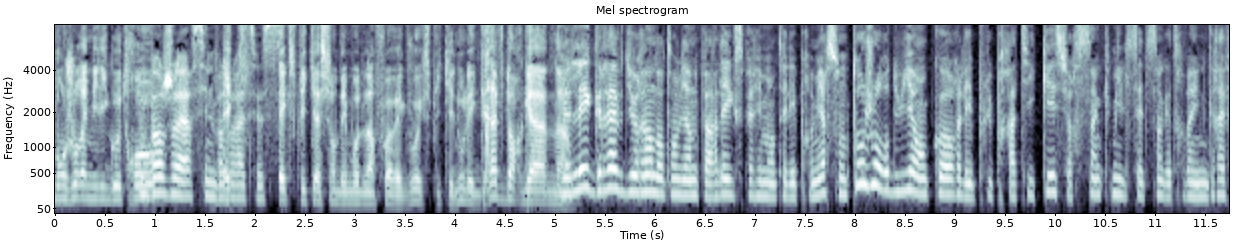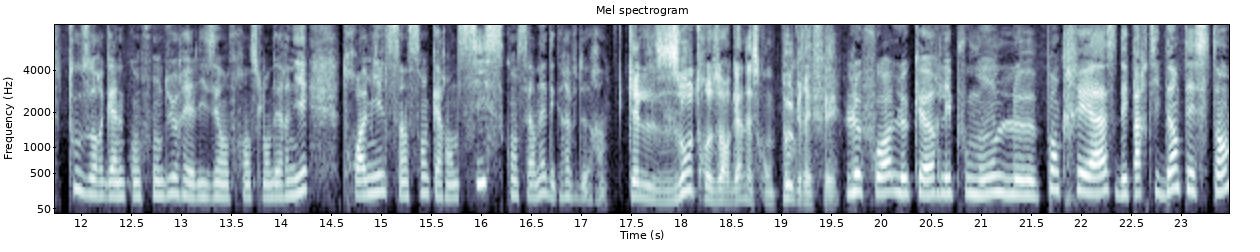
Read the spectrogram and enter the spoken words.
Bonjour Émilie Gautreau. Bonjour Arsine, bonjour Ex- à tous. Explication des mots de l'info avec vous. Expliquez-nous les grèves d'organes. Les grèves du rein dont on vient de parler, expérimentées les premières, sont aujourd'hui encore les plus pratiquées sur 5781 greffes, tous organes confondus, réalisées en France l'an dernier. 3546 concernaient des greffes de rein. Quels autres organes est-ce qu'on peut greffer? Le foie, le cœur, les poumons, le pancréas, des parties d'intestin.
